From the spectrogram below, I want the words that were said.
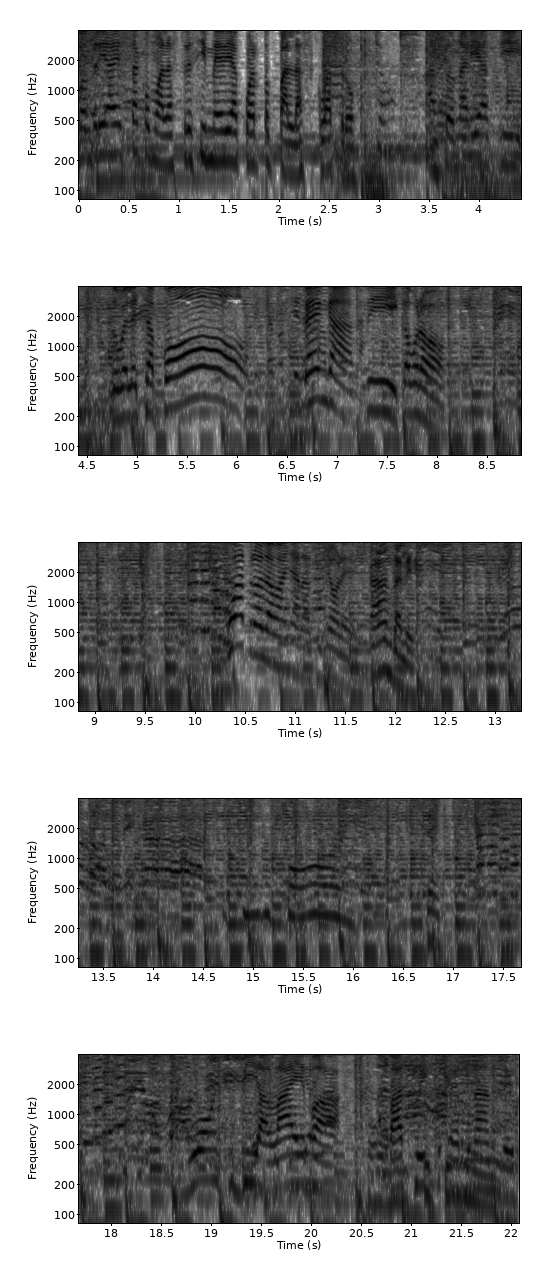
pondría esta como a las tres y media, cuarto para las cuatro. Y sonaría así. ¡Súbele, chapo! Venga, sí, cómo no. Cuatro de la mañana, señores. Ándale. Sí. Born to be alive. Patrick Hernández.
